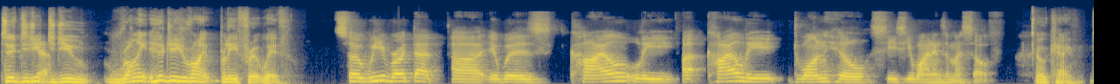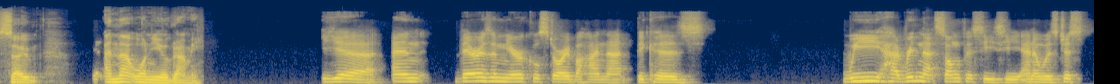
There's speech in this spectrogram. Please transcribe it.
so did you yeah. did you write? Who did you write "Believe for It" with? So we wrote that. Uh, it was Kyle Lee, uh, Kyle Lee, Dwan Hill, CeCe Winans, and myself. Okay, so and that won you a Grammy. Yeah. And there is a miracle story behind that because we had written that song for Cece and it was just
